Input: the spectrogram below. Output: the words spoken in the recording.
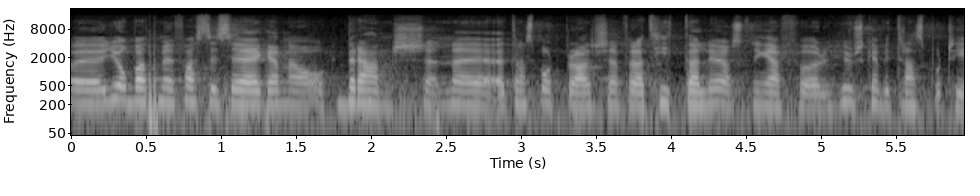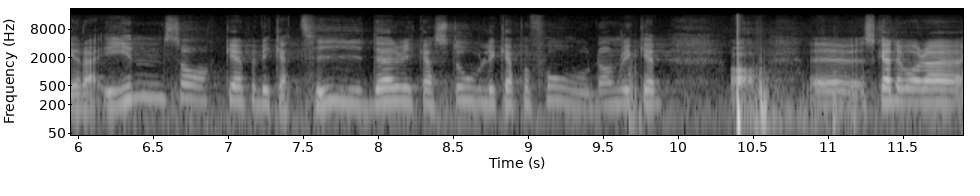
Eh, jobbat med fastighetsägarna och branschen, eh, transportbranschen för att hitta lösningar för hur ska vi transportera in saker, på vilka tider, vilka storlekar på fordon, vilken, ja, eh, ska det vara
